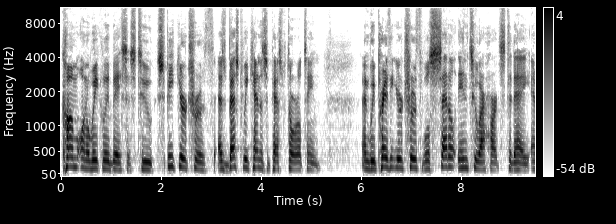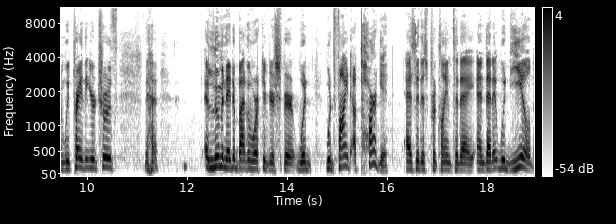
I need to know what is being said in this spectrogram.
come on a weekly basis to speak your truth as best we can as a pastoral team. And we pray that your truth will settle into our hearts today. And we pray that your truth, illuminated by the work of your Spirit, would, would find a target as it is proclaimed today, and that it would yield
